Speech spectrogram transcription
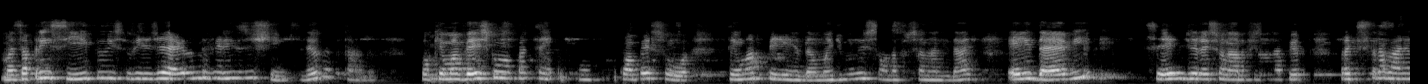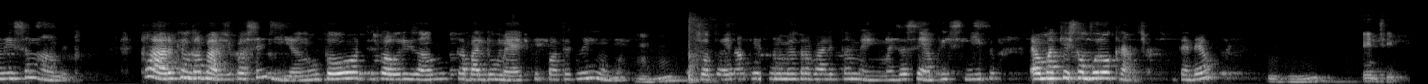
Mas, a princípio, isso, via de regra, não deveria existir, entendeu, deputada? Porque uma vez que uma paciente, com a pessoa tem uma perda, uma diminuição da funcionalidade, ele deve ser direcionado ao fisioterapeuta para que se trabalhe nesse âmbito. Claro que é um trabalho de parceria, não estou desvalorizando o trabalho do médico, hipótese nenhuma. Uhum. Eu só estou enaltecendo o meu trabalho também. Mas, assim, a princípio, é uma questão burocrática, entendeu? Uhum. Entendi.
